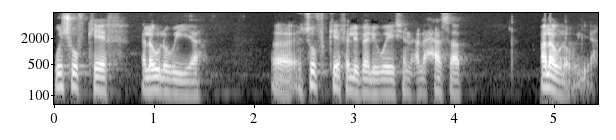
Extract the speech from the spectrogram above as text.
ونشوف كيف الأولوية uh, نشوف كيف الايفالويشن على حسب الأولوية.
